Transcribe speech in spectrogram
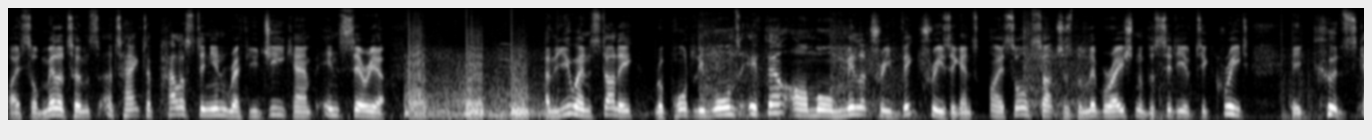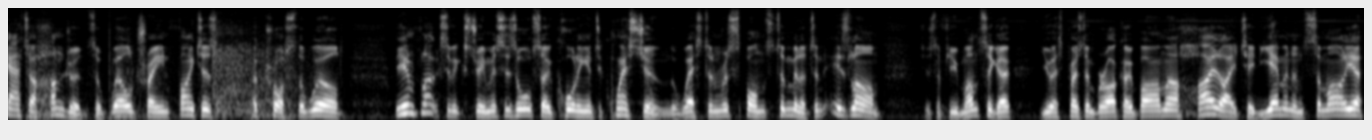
ISIL militants attacked a Palestinian refugee camp in Syria. And the UN study reportedly warns if there are more military victories against ISIL, such as the liberation of the city of Tikrit, it could scatter hundreds of well trained fighters across the world. The influx of extremists is also calling into question the Western response to militant Islam. Just a few months ago, US President Barack Obama highlighted Yemen and Somalia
